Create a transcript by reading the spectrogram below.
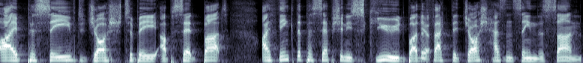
I perceived Josh to be upset, but I think the perception is skewed by the Yep. fact that Josh hasn't seen the sun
